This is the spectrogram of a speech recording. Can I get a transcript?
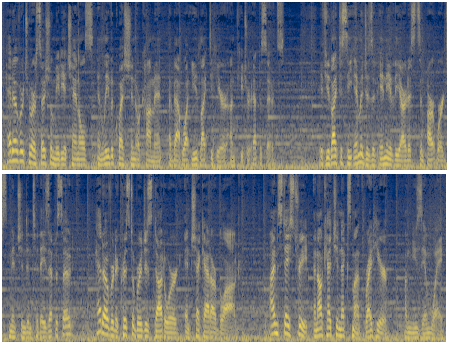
Head over to our social media channels and leave a question or comment about what you'd like to hear on future episodes. If you'd like to see images of any of the artists and artworks mentioned in today's episode, head over to crystalbridges.org and check out our blog. I'm Stace Treat, and I'll catch you next month right here on Museum Way.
